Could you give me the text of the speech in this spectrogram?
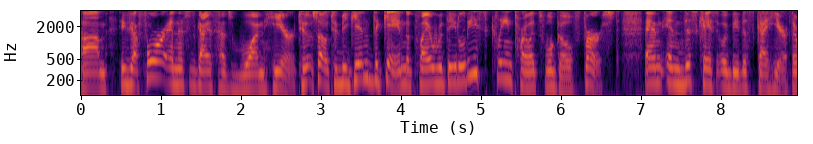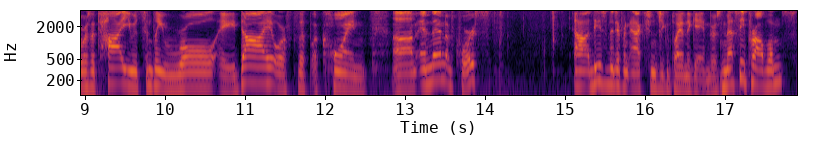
Um, he's got four, and this guy has one here. To, so to begin the game, the player with the least clean toilets will go first. And in this case, it would be this guy here. If there was a tie, you would simply roll a die or flip a coin. Um, and then, of course, uh, these are the different actions you can play in the game. There's messy problems,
